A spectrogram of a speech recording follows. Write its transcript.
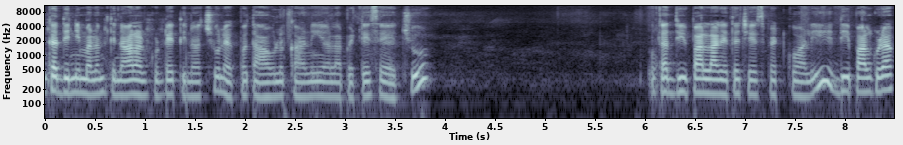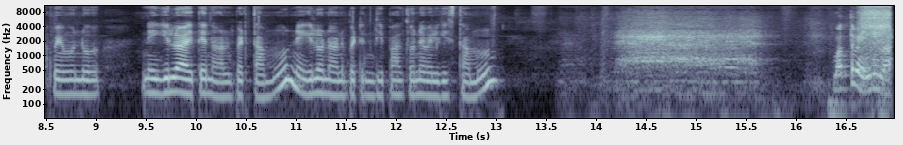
ఇంకా దీన్ని మనం తినాలనుకుంటే తినచ్చు లేకపోతే ఆవులకు కానీ అలా పెట్టేసేయచ్చు. ఇంకా దీపాలలాగైతే అయితే చేసి పెట్టుకోవాలి. దీపాలు కూడా మేము నెయ్యిలో అయితే నానబెడతాము నెయ్యిలో నానబెట్టిన దీపాలతోనే వెలిగిస్తాము. మొత్తం ఎన్ని మా-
